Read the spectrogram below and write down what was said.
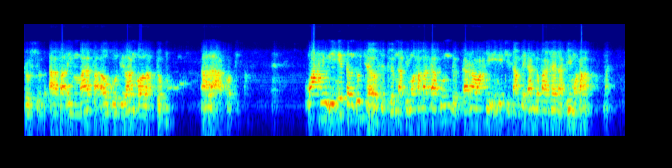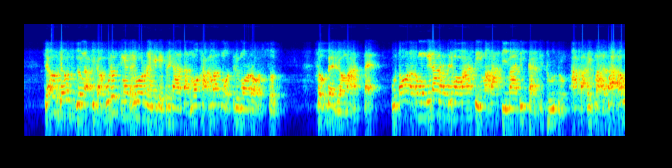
rusul. Asa imma ta'au kutilan kolaktum ala akobi. Wahyu ini tentu jauh sebelum Nabi Muhammad kabundut karena wahyu ini disampaikan kepada Nabi Muhammad. Jauh-jauh sebelum Nabi kabundut dengan reward ini peringatan Muhammad mau terima rasul. So ben yo mate. Kemungkinan harus terima mati, malah dimatikan, dibunuh. Apa hikmah tahu?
